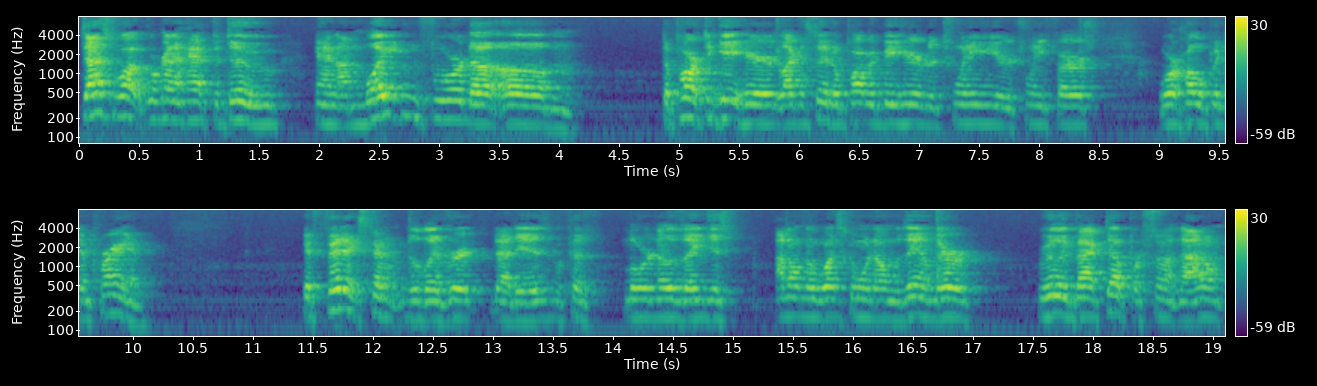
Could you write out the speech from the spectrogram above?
that's what we're gonna have to do, and I'm waiting for the um, the part to get here. Like I said, it'll probably be here the 20 or 21st we're hoping and praying. If FedEx don't deliver it, that is, because Lord knows they just, I don't know what's going on with them. They're really backed up or something. I don't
